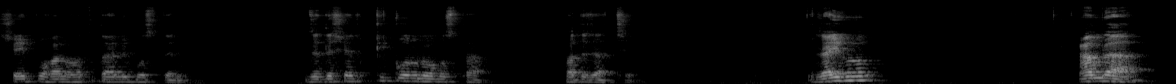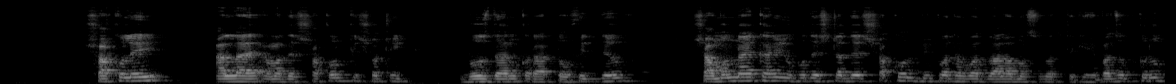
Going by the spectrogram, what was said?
সেই পোহানো হতো তাহলে বুঝতেন যে দেশের কি করুণ অবস্থা হতে যাচ্ছে। যাই হোক, আমরা সকলেই আল্লাহ আমাদের সকলকে সঠিক বোঝ দান করার তৌফিক দেও সমন্বয়কারী উপদেষ্টাদের সকল বিপদ, আপদ, বালা, মুসিবত থেকে হেফাজত করুক।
